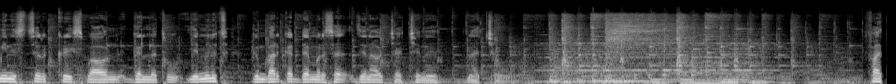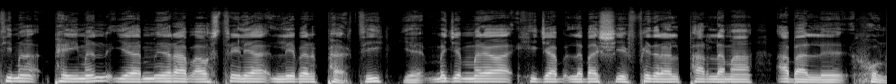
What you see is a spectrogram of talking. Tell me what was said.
ሚኒስትር ክሪስ ቦውን ገለጡ። የሚሉት ግንባር ቀደም ርዕሰ ዜናዎቻችን ናቸው። ፋቲማ ፔይመን የምዕራብ አውስትሬልያ ሌበር ፓርቲ የመጀመሪያዋ ሂጃብ ለባሽ የፌዴራል ፓርላማ አባል ሆኑ።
